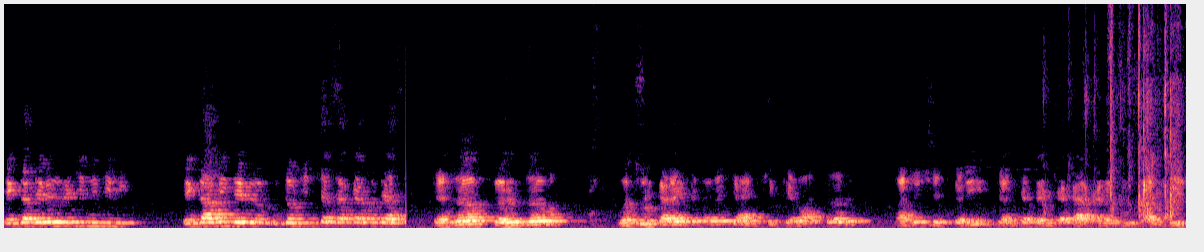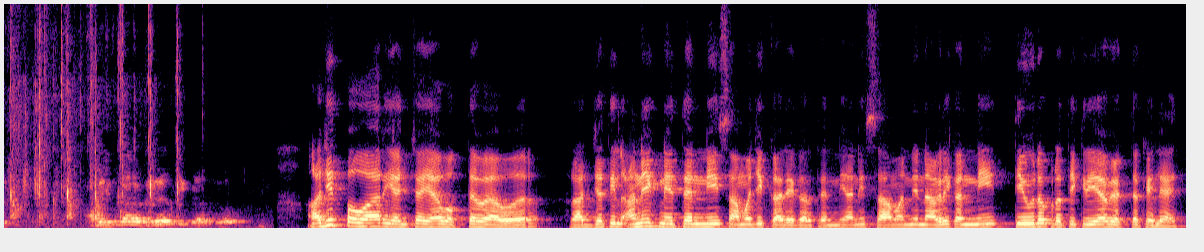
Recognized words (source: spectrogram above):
एकदा देवेंद्रजींनी दिली. एकदा आम्ही ते उद्धवजींच्या सरकारमध्ये असतो. त्याचं कर्ज वसूल करायचं तर ते ऐंशी ठेवा तर माझे शेतकरी त्यांच्या त्यांच्या कारखान्यात उभारतील. आम्ही तुम्हाला विनंती करतो. अजित पवार यांच्या या वक्तव्यावर राज्यातील अनेक नेत्यांनी सामाजिक कार्यकर्त्यांनी आणि सामान्य नागरिकांनी तीव्र प्रतिक्रिया व्यक्त केल्या आहेत.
